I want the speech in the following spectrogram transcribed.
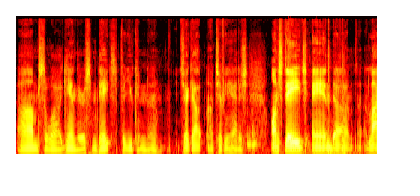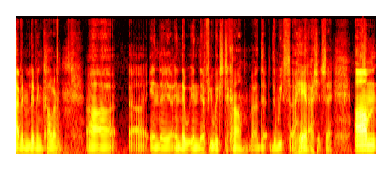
Um, so, uh, again, there are some dates for you can uh, check out uh, Tiffany Haddish on stage and uh, live in living color. Uh, uh, in the in the in the few weeks to come, uh, the, the, weeks ahead, I should say. Um,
